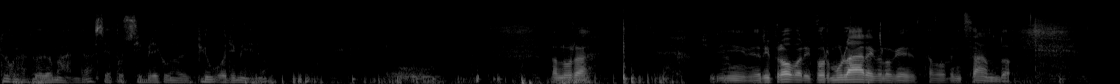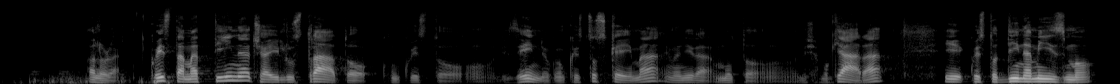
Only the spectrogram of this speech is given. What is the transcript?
Tu con la tua domanda, se è possibile con uno di più o di meno. Allora, riprovo a riformulare quello che stavo pensando. Allora, questa mattina ci ha illustrato con questo disegno, con questo schema, in maniera molto diciamo, chiara, questo dinamismo,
